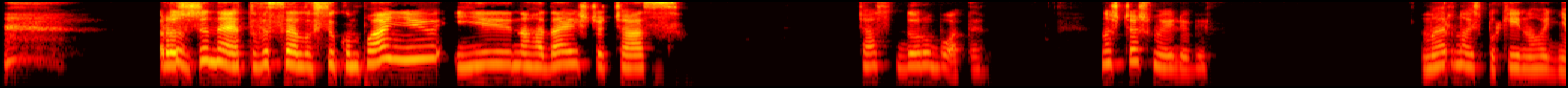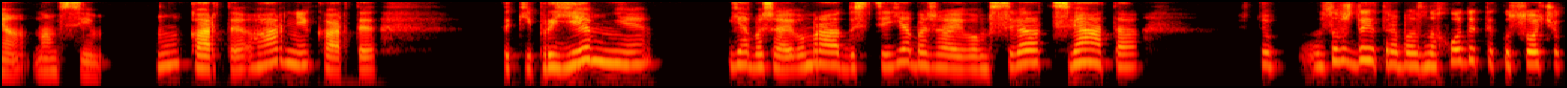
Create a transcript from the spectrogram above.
Розжене ту веселу всю компанію і нагадає, що час час до роботи. Ну що ж, мої любі мирного і спокійного дня нам всім. Ну, карти гарні, карти такі приємні. Я бажаю вам радості, я бажаю вам свят свята, щоб завжди треба знаходити кусочок,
